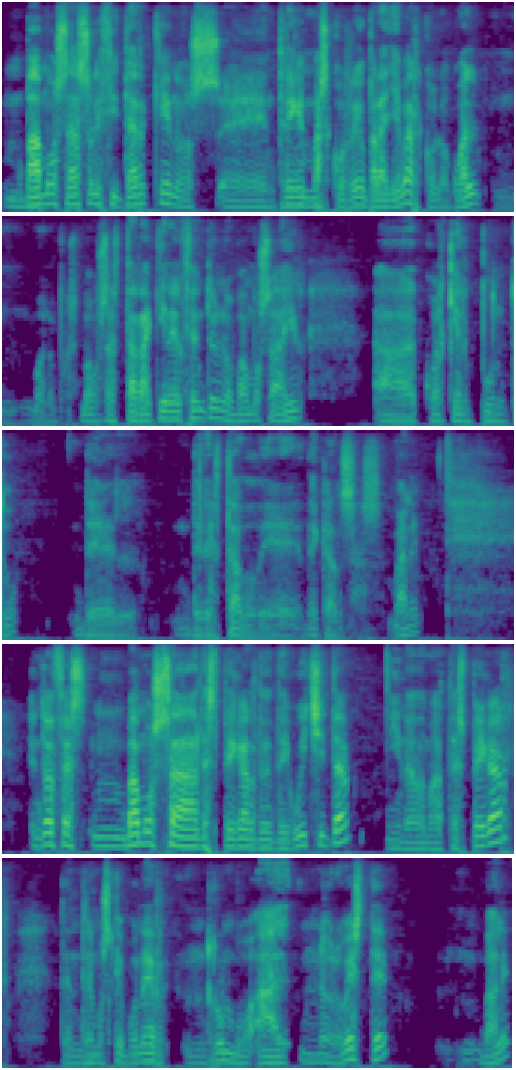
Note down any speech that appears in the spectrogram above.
vamos a solicitar que nos eh, entreguen más correo para llevar, con lo cual, mm, bueno, pues vamos a estar aquí en el centro y nos vamos a ir a cualquier punto del, estado de, de, Kansas, ¿vale? Entonces, mm, vamos a despegar desde Wichita y nada más despegar tendremos que poner rumbo al noroeste, ¿vale?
